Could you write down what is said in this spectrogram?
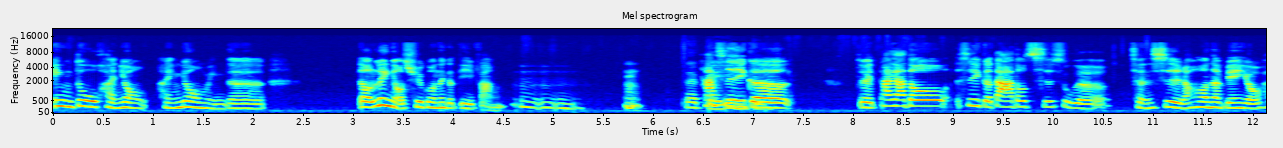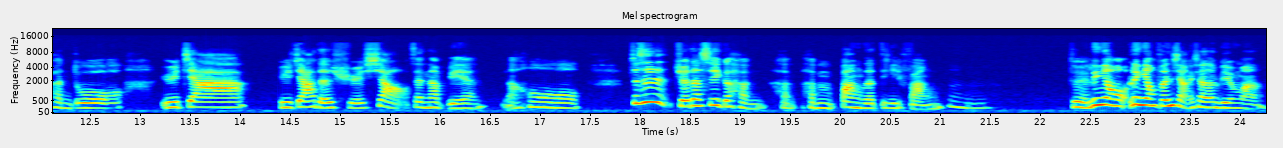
印度很有很有名的，有另有去过那个地方。嗯嗯嗯嗯。嗯它是一个，对，大家都是一个大家都吃素的城市，然后那边有很多瑜伽瑜伽的学校在那边，然后就是觉得是一个很很很棒的地方。嗯，对，另要另要分享一下那边吗？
